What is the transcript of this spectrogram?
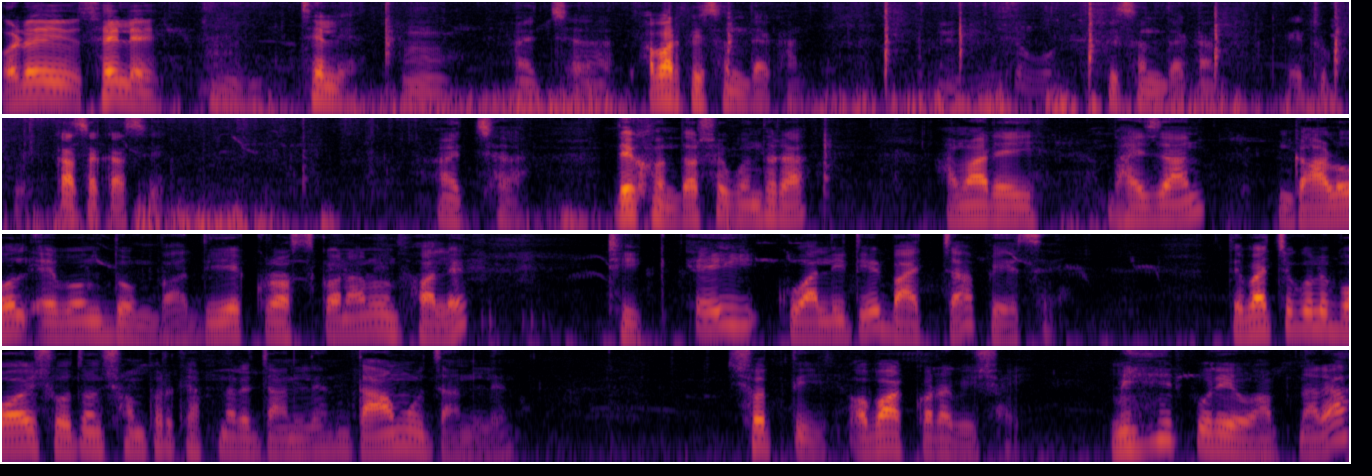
ওটাই ছেলে? ছেলে। হুম। আচ্ছা আবার পিছন দেখান। পিছন দেখান একটু কাছাকাছি। আচ্ছা দেখুন দর্শক বন্ধুরা আমার এই ভাইজান গাড়ল এবং দুম্বা দিয়ে ক্রস করানোর ফলে ঠিক এই কোয়ালিটির বাচ্চা পেয়েছে। তো বাচ্চাগুলো বয়স, ওজন সম্পর্কে আপনারা জানলেন, দামও জানলেন। সত্যি অবাক করা বিষয়। মেহেরপুরেও আপনারা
